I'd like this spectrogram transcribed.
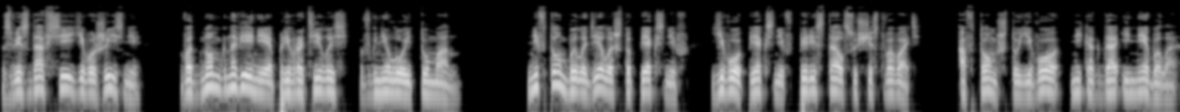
Звезда всей его жизни в одно мгновение превратилась в гнилой туман. Не в том было дело, что Пекснев, его Пекснев, перестал существовать, а в том, что его никогда и не было.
